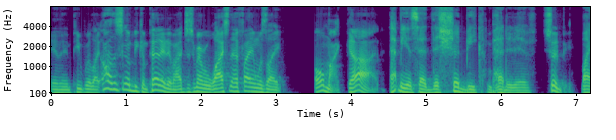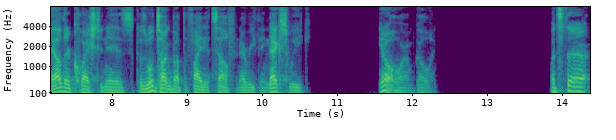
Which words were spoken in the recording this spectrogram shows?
and then people were like, "Oh, this is gonna be competitive." I just remember watching that fight and was like, "Oh my god, That being said, this should be competitive. should be." My other question is because we'll talk about the fight itself and everything next week. You know where I'm going. What's the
